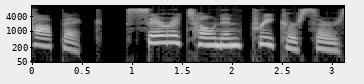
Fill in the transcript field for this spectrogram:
Topic: Serotonin precursors.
